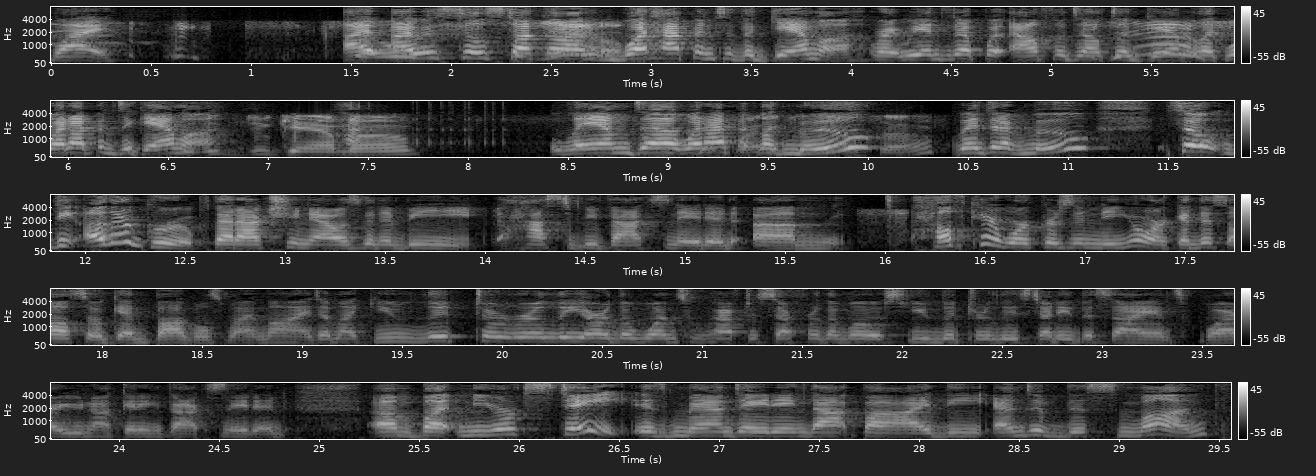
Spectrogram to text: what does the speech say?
why? I, I was still stuck on what happened to the gamma. Right, we ended up with alpha, delta, gamma. Like what happened to gamma? do gamma. Lambda, what happened? Like Mu? We ended up Mu. So the other group that actually now is going to be has to be vaccinated. Um, healthcare workers in New York, and this also again boggles my mind. I'm like, you literally are the ones who have to suffer the most. You literally study the science. Why are you not getting vaccinated? Um, but New York State is mandating that by the end of this month.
